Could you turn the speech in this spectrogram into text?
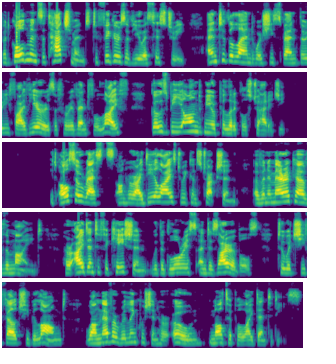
But Goldman's attachment to figures of US history and to the land where she spent 35 years of her eventful life goes beyond mere political strategy. It also rests on her idealized reconstruction of an America of the mind her identification with the glorious undesirables to which she felt she belonged, while never relinquishing her own multiple identities.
